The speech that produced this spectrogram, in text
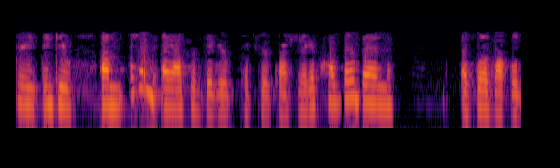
Great. Thank you. Um, I just wanted to ask a bigger picture question. I guess, has there been a philosophical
